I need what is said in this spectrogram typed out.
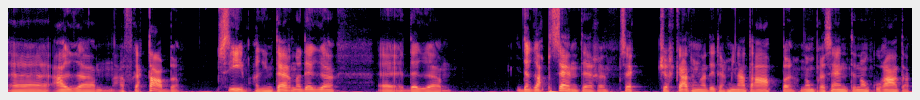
eh, al, al flat tab sì all'interno del, eh, del, dell'app center. Se cercate una determinata app non presente, non curata,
